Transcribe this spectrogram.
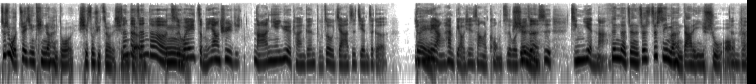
就是我最近听了很多协奏曲之后的心得，真的真的，指挥怎么样去拿捏乐团跟独奏家之间这个。音量和表现上的控制，我觉得真的是惊艳呐！真的，真的，这这是一门很大的艺术哦。真的。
